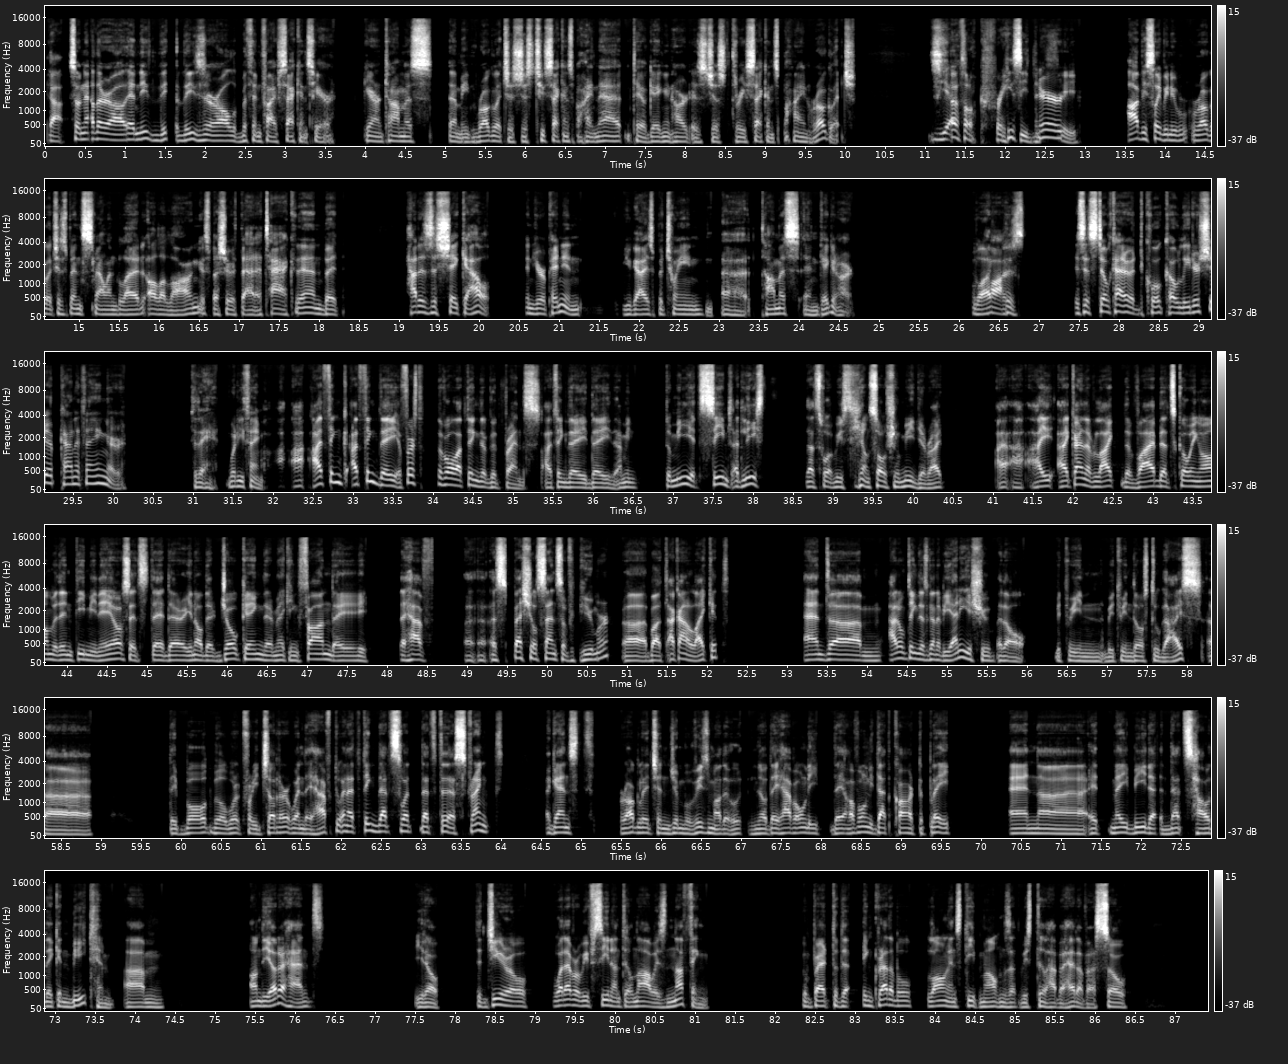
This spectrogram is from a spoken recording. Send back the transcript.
Yeah. So now they're all, and these, these are all within five seconds here. Geraint Thomas, I mean, Roglic is just two seconds behind that. Tao Geoghegan Hart is just three seconds behind Roglic. Yeah, so crazy. They're, obviously, we knew Roglic has been smelling blood all along, especially with that attack then, but how does this shake out, in your opinion, you guys, between uh, Thomas and Geoghegan Hart? Well, is, is it still kind of a quote co leadership kind of thing, or do they? What do you think? I, I think I think they first of all I think they're good friends. I think they they I mean to me it seems at least that's what we see on social media, right? I, I I kind of like the vibe that's going on within Team Ineos. It's they're, they're you know they're joking, they're making fun, they they have a, a special sense of humor, uh, but I kind of like it. And um, I don't think there's going to be any issue at all between between those two guys. Uh, they both will work for each other when they have to, and I think that's what that's the strength against Roglic and Jumbo Visma. That, you know, they have only they have only that card to play, and uh, it may be that that's how they can beat him. Um, on the other hand, you know, the Giro, whatever we've seen until now, is nothing compared to the incredible long and steep mountains that we still have ahead of us. So,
